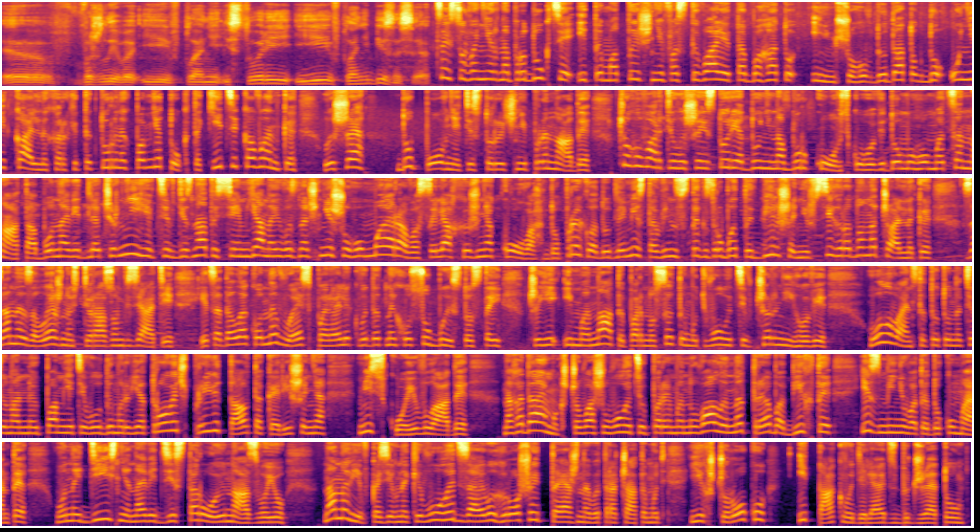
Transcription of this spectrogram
е, важливо і в плані історії, і в плані бізнесу. Це сувенірна продукція, і тематичні фестивалі та багато іншого. В додаток до унікальних архітектурних пам'яток такі цікавинки лише доповнять історичні принади. Чого варті лише історія Дуніна Бурковського, відомого мецената, або навіть для чернігівців дізнатися ім'я найвизначнішого мера Василя Хижнякова. До прикладу, для міста він встиг зробити більше ніж всі градоначальники за незалежності разом взяті. І це далеко не весь перелік видатних особистостей, чиї імена тепер носитимуть вулиці в Чернігові. Голова інституту національної пам'яті Володимир В'ятрович привітав таке рішення міської влади. Нагадаємо, якщо вашу вулицю перейменували, не треба бігти і змінювати документи. Вони дійсні навіть зі старою назвою. На нові вказівники вулиць зайвих грошей теж не витрачатимуть. Їх щороку і так виділяють з бюджету.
